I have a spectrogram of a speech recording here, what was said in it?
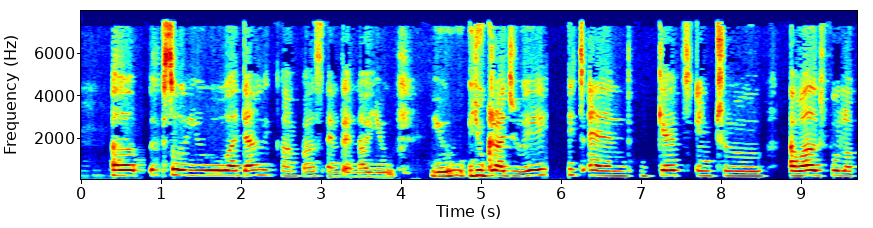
Mm-hmm. Uh, so you are done with campus, and then now you you you graduate and get into a world full of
